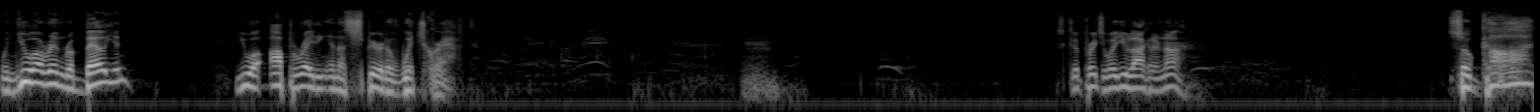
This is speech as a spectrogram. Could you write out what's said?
When you are in rebellion, you are operating in a spirit of witchcraft. It's good preaching, whether you like it or not. So God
